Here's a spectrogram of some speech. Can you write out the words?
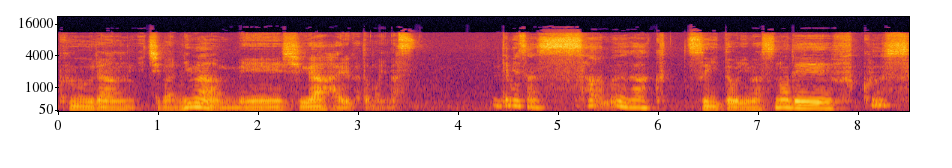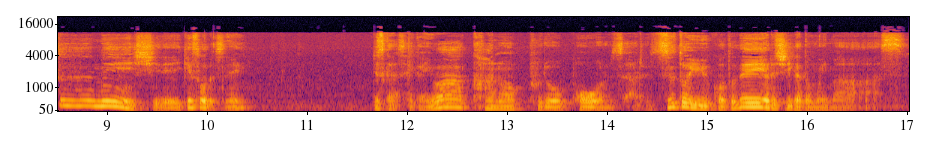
空欄1番には名詞が入るかと思いますで皆さんサムがくっついておりますので複数名詞でいけそうですねですから正解はカノプロポールザルズということでよろしいかと思います。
